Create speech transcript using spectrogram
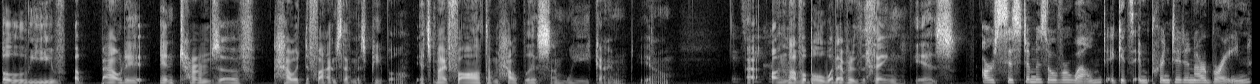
believe about it in terms of how it defines them as people. It's my fault. I'm helpless. I'm weak. I'm, you know, uh, unlovable, whatever the thing is. Our system is overwhelmed. It gets imprinted in our brain.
